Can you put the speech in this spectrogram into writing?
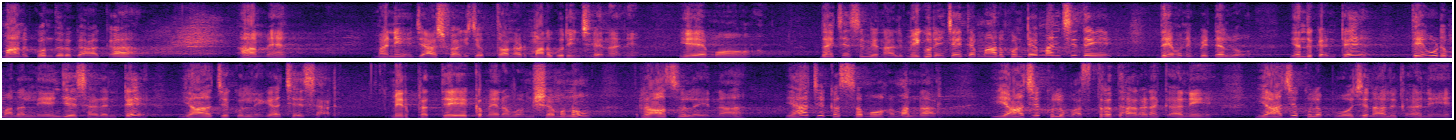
మానుకొందురుగాక. ఆమె మనీ జాష్వాకి చెప్తా అన్నాడు మన గురించేనని. ఏమో? దయచేసి వినాలి. మీ గురించి అయితే మానుకుంటే మంచిది. దేవుని బిడ్డలు. ఎందుకంటే దేవుడు మనల్ని ఏం చేశాడంటే యాజకుల్నిగా చేశాడు. మీరు ప్రత్యేకమైన వంశమును రాజులైన యాజక సమూహం అన్నారు. యాజకులు వస్త్రధారణ కానీ యాజకుల భోజనాలు కానీ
